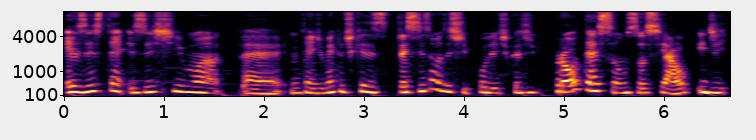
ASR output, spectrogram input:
existe, existe um é, entendimento de que precisam existir políticas de proteção social e de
